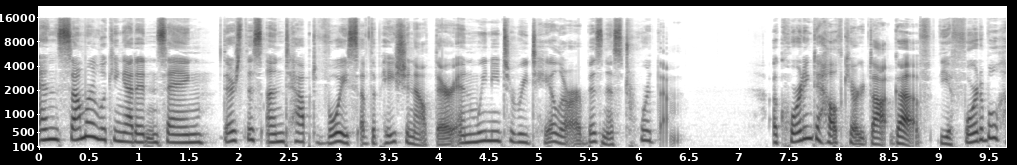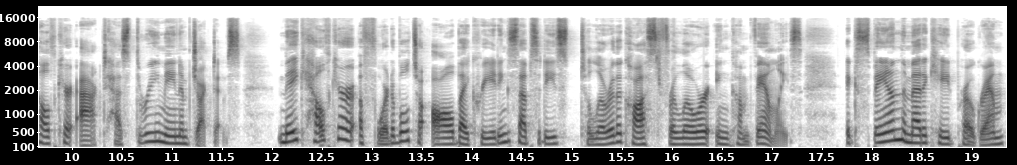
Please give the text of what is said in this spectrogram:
And some are looking at it and saying, there's this untapped voice of the patient out there, and we need to retailor our business toward them. According to healthcare.gov, the Affordable Healthcare Act has three main objectives make healthcare affordable to all by creating subsidies to lower the cost for lower income families, expand the Medicaid program,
